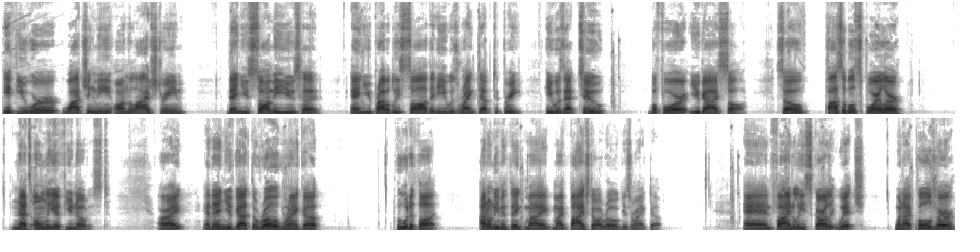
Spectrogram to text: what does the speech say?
if you were watching me on the live stream, then you saw me use hood. And you probably saw that he was ranked up to three. He was at two before you guys saw. So, possible spoiler, and that's only if you noticed. All right. And then you've got the rogue rank up. Who would have thought? I don't even think my my five star rogue is ranked up. And finally, Scarlet Witch. When I pulled her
